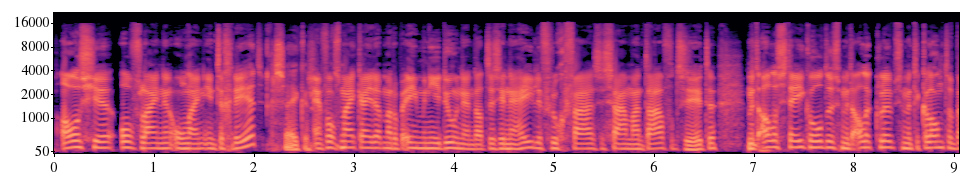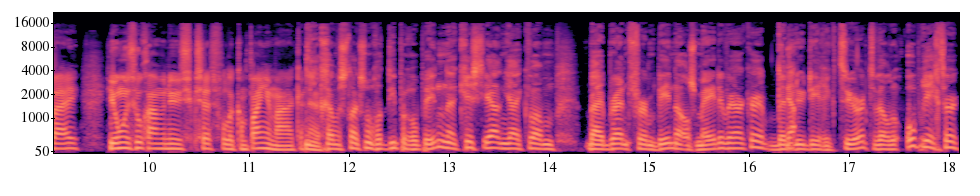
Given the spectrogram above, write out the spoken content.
als je offline en online integreert. Zeker. En volgens mij kan je dat maar op één manier doen. En dat is in een hele vroege fase samen aan tafel te zitten. Met alle stakeholders, met alle clubs, met de klant erbij. Jongens, hoe gaan we nu een succesvolle campagne maken? Nou, daar gaan we straks nog wat dieper op in. Eh, Christian, jij kwam bij Brandfirm binnen als medewerker. Bent Ja. nu directeur, terwijl de oprichter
